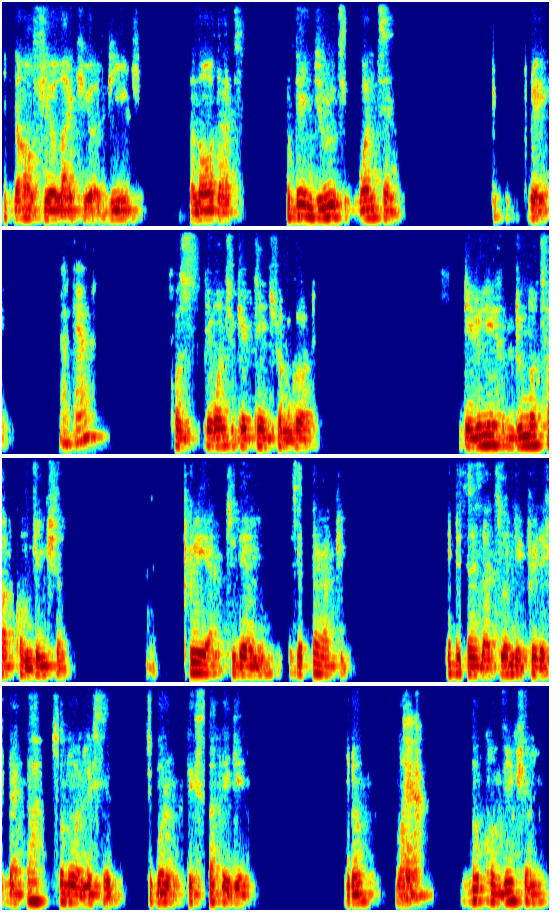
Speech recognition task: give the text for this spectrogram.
you now feel like you're big and all that. But then the root is one thing pray. Okay. Because they want to get things from God. they really do not have conviction. Prayer to them is a therapy. In the sense that when they pray, they feel like, ah, someone listen. Tomorrow they start again. You know, like yeah. no conviction,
